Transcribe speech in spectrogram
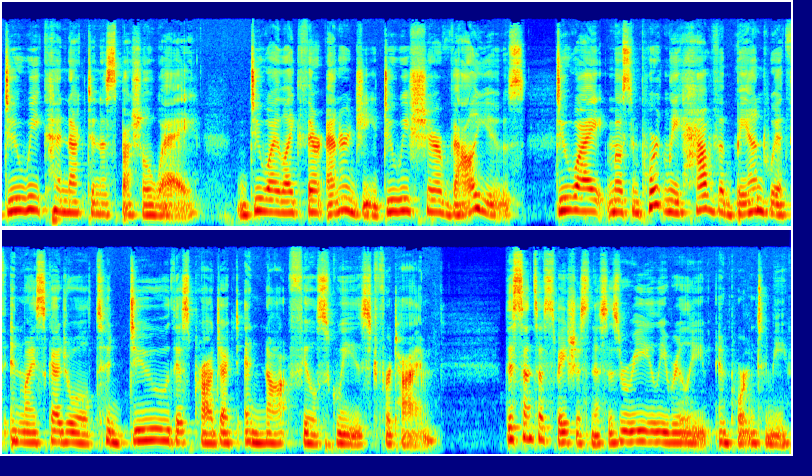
Do we connect in a special way? Do I like their energy? Do we share values? Do I, most importantly, have the bandwidth in my schedule to do this project and not feel squeezed for time? This sense of spaciousness is really, really important to me.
